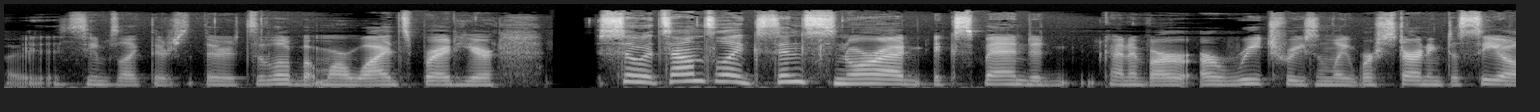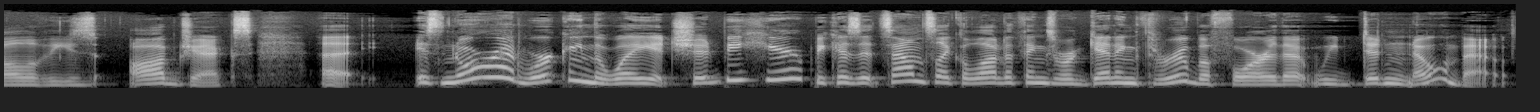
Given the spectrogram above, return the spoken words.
it seems like there's there's a little bit more widespread here. So it sounds like since NORAD expanded kind of our, our reach recently, we're starting to see all of these objects. Uh, is NORAD working the way it should be here? Because it sounds like a lot of things were getting through before that we didn't know about.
